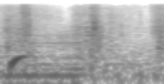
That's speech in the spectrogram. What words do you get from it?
Yeah.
